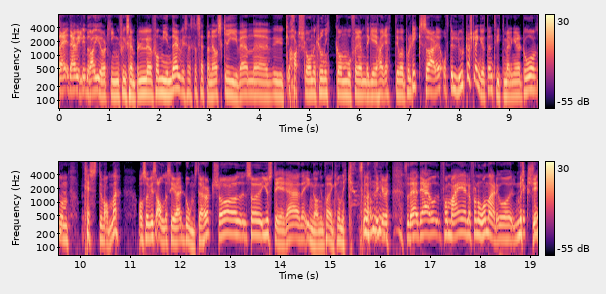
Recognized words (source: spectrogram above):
det er, det er veldig bra å gjøre ting for, eksempel, for min del. Hvis jeg skal sette meg ned og skrive en uh, hardtslående kronikk om hvorfor MDG har rett i vår politikk, så er det ofte lurt å slenge ut en twittermelding eller to og sånn, teste vannet. Og så Hvis alle sier det er det dummeste jeg har hørt, så, så justerer jeg det inngangen på den kronikken. Så, det, det er jo, For meg eller for noen er det jo nyttig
